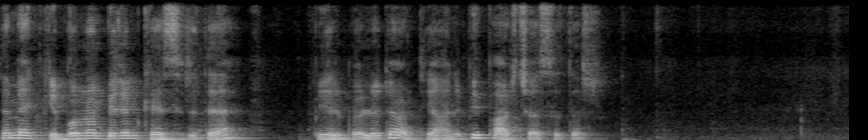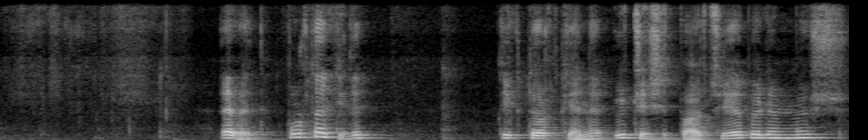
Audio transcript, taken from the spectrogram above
Demek ki bunun birim kesri de 1 bölü 4 yani bir parçasıdır. Evet buradaki de dikdörtgeni 3 eşit parçaya bölünmüş.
